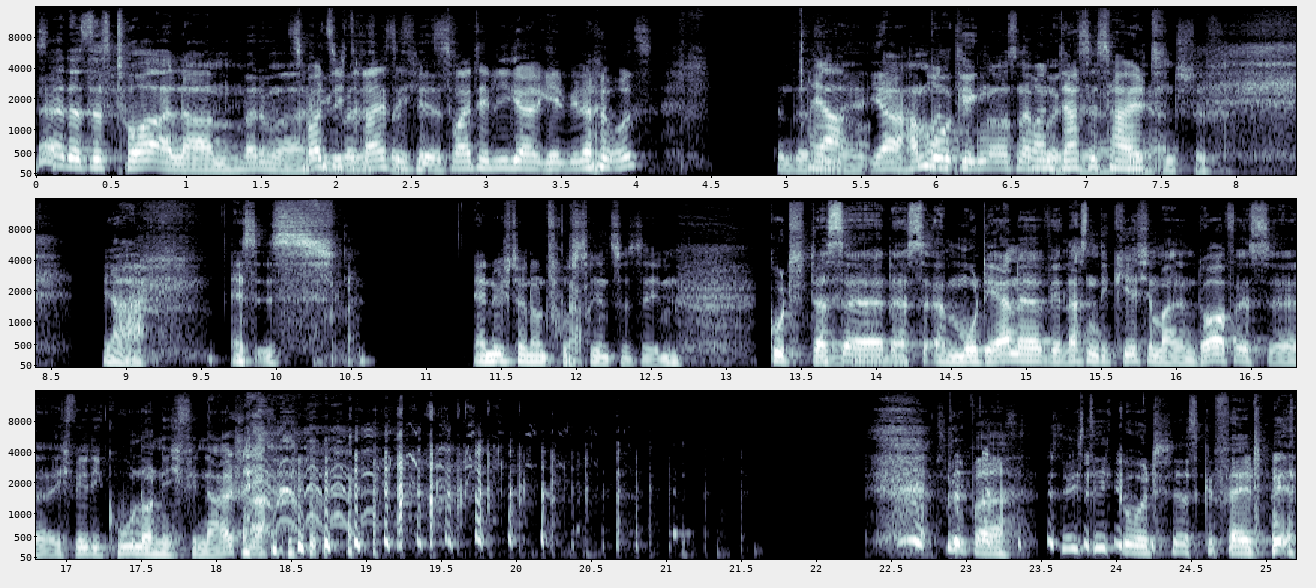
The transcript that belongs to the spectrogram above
ja, das ist Toralarm. Warte mal. 2030, jetzt zweite Liga geht wieder los. Ja, ja Hamburg und, gegen Osnabrück. Und das ja, ist halt, okay, ja, es ist ernüchternd und frustrierend ja. zu sehen. Gut, das, äh, das äh, moderne, wir lassen die Kirche mal im Dorf ist, äh, ich will die Kuh noch nicht final schlachten. Super, richtig gut, das gefällt mir.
